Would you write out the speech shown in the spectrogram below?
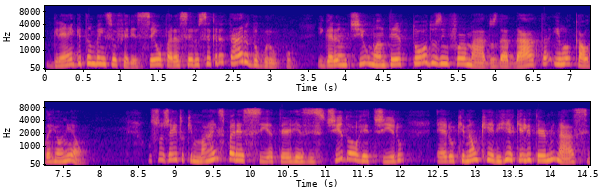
Greg também se ofereceu para ser o secretário do grupo e garantiu manter todos informados da data e local da reunião. O sujeito que mais parecia ter resistido ao retiro era o que não queria que ele terminasse.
